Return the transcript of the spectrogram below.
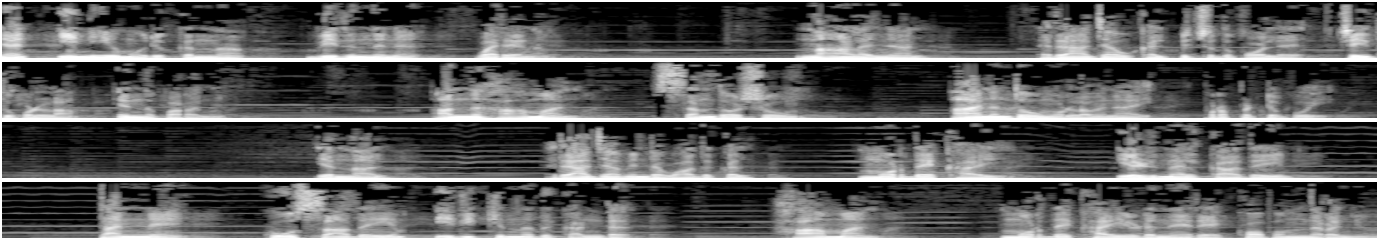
ഞാൻ ഇനിയും ഒരുക്കുന്ന വിരുന്നിന് വരണം. നാളെ ഞാൻ രാജാവ് കൽപ്പിച്ചതുപോലെ ചെയ്തുകൊള്ളാം എന്ന് പറഞ്ഞു. അന്ന് ഹാമാൻ സന്തോഷവും ആനന്ദവുമുള്ളവനായി പുറപ്പെട്ടുപോയി. എന്നാൽ രാജാവിന്റെ വാതുക്കൽ മൊർദേഖായി എഴുന്നേൽക്കാതെയും തന്നെ കൂസാതെയും ഇരിക്കുന്നത് കണ്ട് ഹാമാൻ മൊർദേഖായിയുടെ നേരെ കോപം നിറഞ്ഞു.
